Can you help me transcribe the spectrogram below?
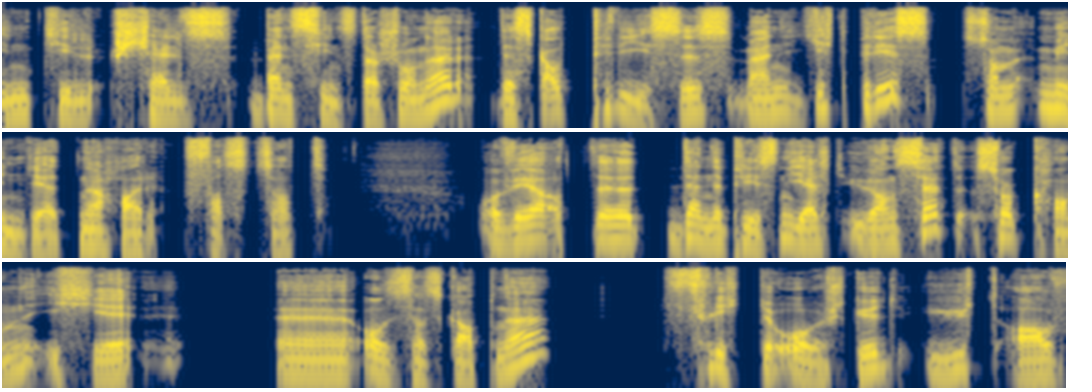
inn til Shells bensinstasjoner, det skal prises med en gitt pris som myndighetene har fastsatt. Og ved at uh, denne prisen gjelder uansett, så kan ikke uh, oljeselskapene flytte overskudd ut av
